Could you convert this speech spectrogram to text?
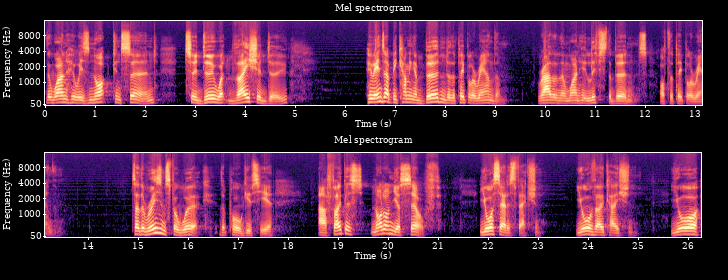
the one who is not concerned to do what they should do, who ends up becoming a burden to the people around them rather than one who lifts the burdens of the people around them. So, the reasons for work that Paul gives here are focused not on yourself, your satisfaction, your vocation, your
